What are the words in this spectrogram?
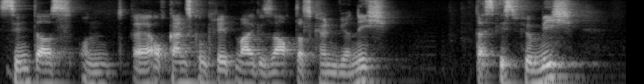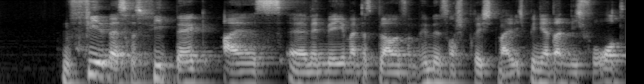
sind das und äh, auch ganz konkret mal gesagt, das können wir nicht. Das ist für mich ein viel besseres Feedback, als äh, wenn mir jemand das Blaue vom Himmel verspricht, weil ich bin ja dann nicht vor Ort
